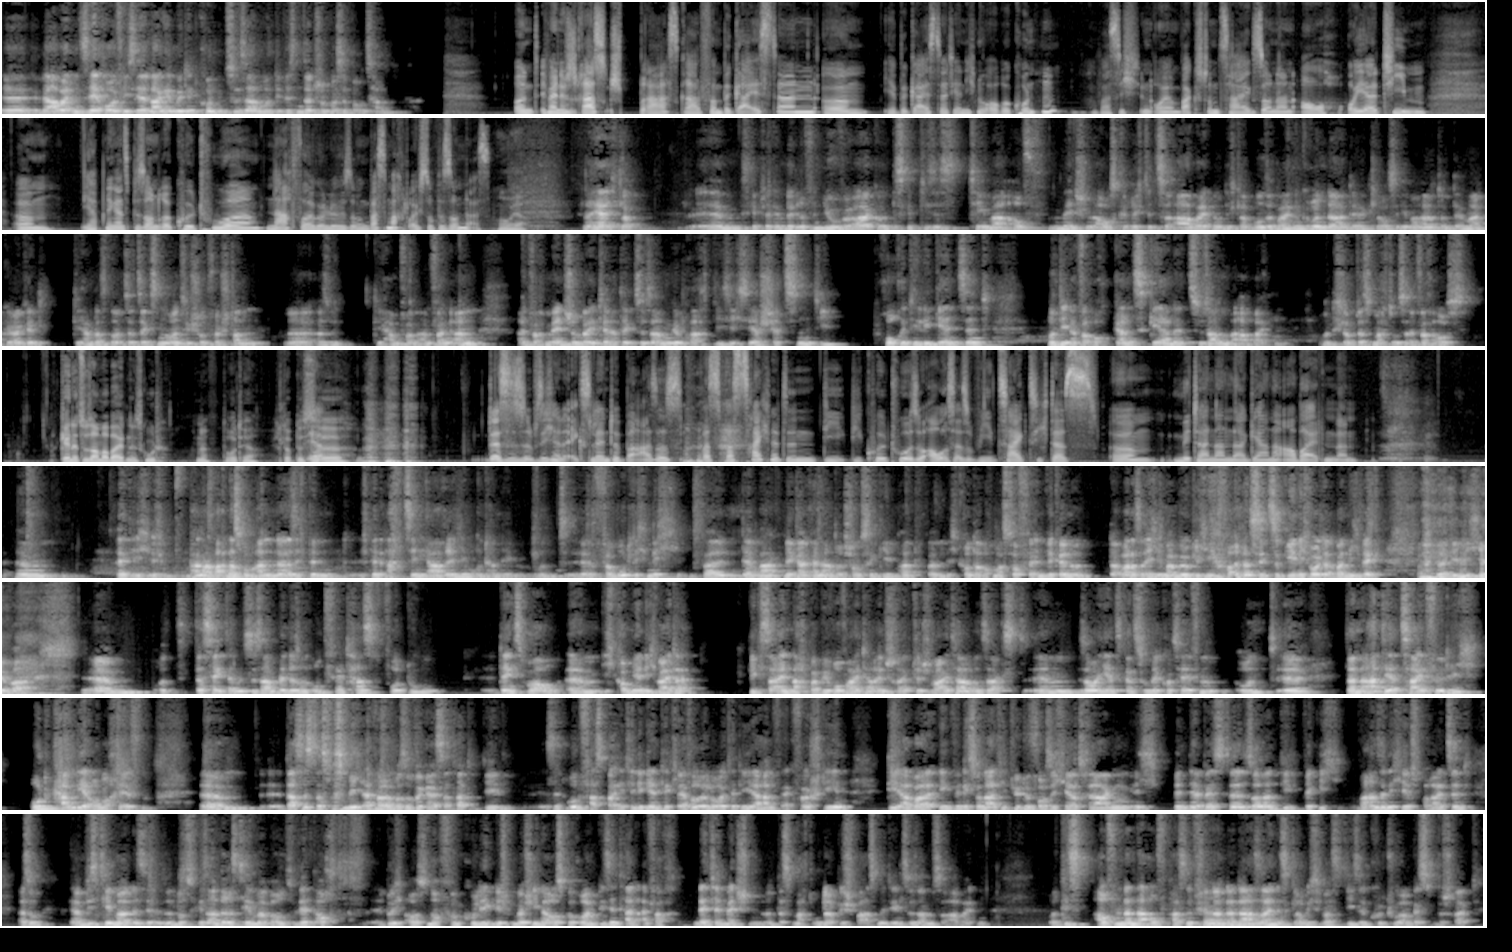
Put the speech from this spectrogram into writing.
wir arbeiten sehr häufig, sehr lange mit den Kunden zusammen und die wissen dann schon, was sie bei uns haben. Und ich meine, du sprachst, gerade von begeistern. Ähm, ihr begeistert ja nicht nur eure Kunden, was sich in eurem Wachstum zeigt, sondern auch euer Team. Ähm, ihr habt eine ganz besondere Kultur, Nachfolgelösung. Was macht euch so besonders? Oh ja. Naja, ich glaube, ähm, es gibt ja den Begriff New Work und es gibt dieses Thema, auf Menschen ausgerichtet zu arbeiten. Und ich glaube, unsere beiden Gründer, der Klaus Eberhardt und der Mark Görket, die haben das 1996 schon verstanden. Ne? Also die haben von Anfang an einfach Menschen bei Iteratec zusammengebracht, die sich sehr schätzen, die hochintelligent sind und die einfach auch ganz gerne zusammenarbeiten. Und ich glaube, das macht uns einfach aus. Gerne zusammenarbeiten ist gut, ne, Dorothea? Ich glaube, das ja. äh, das ist sicher eine exzellente Basis. Was, was zeichnet denn die, die Kultur so aus? Also wie zeigt sich das ähm, miteinander gerne arbeiten dann? Ähm, äh, ich, ich fange mal andersrum an. Ne? Also ich bin, ich bin 18 Jahre in dem Unternehmen und äh, vermutlich nicht, weil der Markt mir gar keine andere Chance gegeben hat, weil ich konnte auch mal Software entwickeln und da war das eigentlich immer möglich, irgendwo anders hinzugehen. Ich wollte aber nicht weg, seitdem ich hier war. Ähm, und das hängt damit zusammen, wenn du so ein Umfeld hast, wo du denkst, wow, ähm, ich komme hier nicht weiter, gehst du ein Nachbarbüro weiter, einen Schreibtisch weiter und sagst, ähm, so Jens, kannst du mir kurz helfen? Und äh, dann hat er Zeit für dich und kann dir auch noch helfen. Ähm, das ist das, was mich einfach immer so begeistert hat. Die sind unfassbar intelligente, clevere Leute, die ihr Handwerk verstehen, die aber irgendwie nicht so eine Attitüde vor sich hertragen, ich bin der Beste, sondern die wirklich wahnsinnig hilfsbereit sind. Also wir haben dieses Thema, das ist ein lustiges anderes Thema, bei uns wird auch durchaus noch von Kollegen die Spülmaschine ausgeräumt. Die sind halt einfach nette Menschen und das macht unglaublich Spaß, mit denen zusammenzuarbeiten. Und dieses Aufeinander aufpassen, füreinander da sein, ist, glaube ich, was diese Kultur am besten beschreibt.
